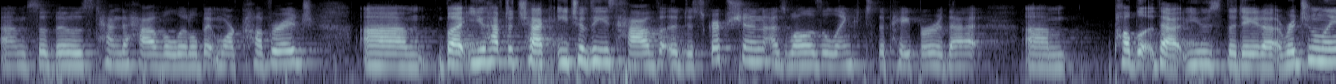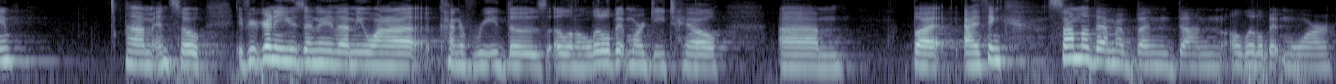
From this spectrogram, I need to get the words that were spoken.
Um, so those tend to have a little bit more coverage. Um, but you have to check, each of these have a description as well as a link to the paper that, um, that used the data originally. Um, and so if you're going to use any of them, you want to kind of read those in a little bit more detail. Um, but I think some of them have been done a little bit more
